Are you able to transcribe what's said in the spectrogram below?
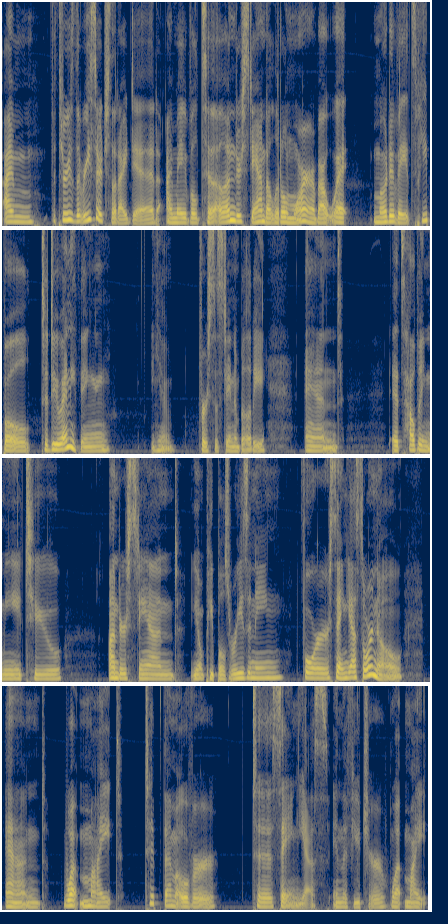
I'm through the research that I did, I'm able to understand a little more about what motivates people to do anything, you know, for sustainability. And it's helping me to understand, you know, people's reasoning for saying yes or no and what might tip them over to saying yes in the future, what might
